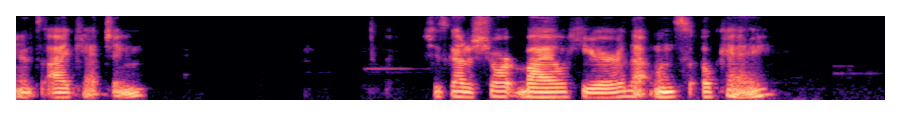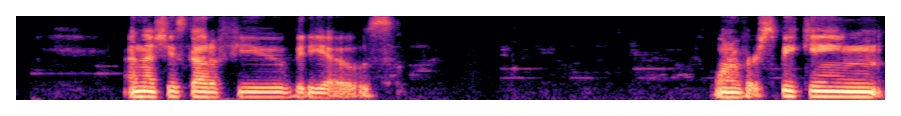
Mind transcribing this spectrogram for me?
and it's eye-catching. She's got a short bio here. That one's okay. And then she's got a few videos. One of her speaking,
